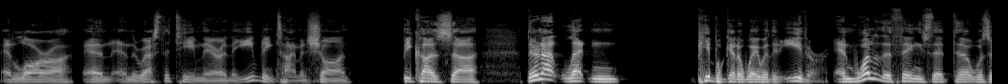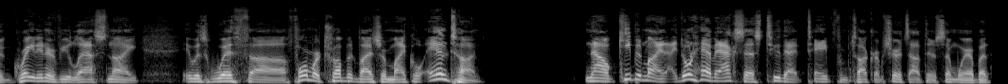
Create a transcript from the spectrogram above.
and Laura and and the rest of the team there in the evening time and Sean because uh, they're not letting people get away with it either. And one of the things that uh, was a great interview last night, it was with uh, former Trump advisor Michael Anton. Now, keep in mind, I don't have access to that tape from Tucker. I'm sure it's out there somewhere, but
